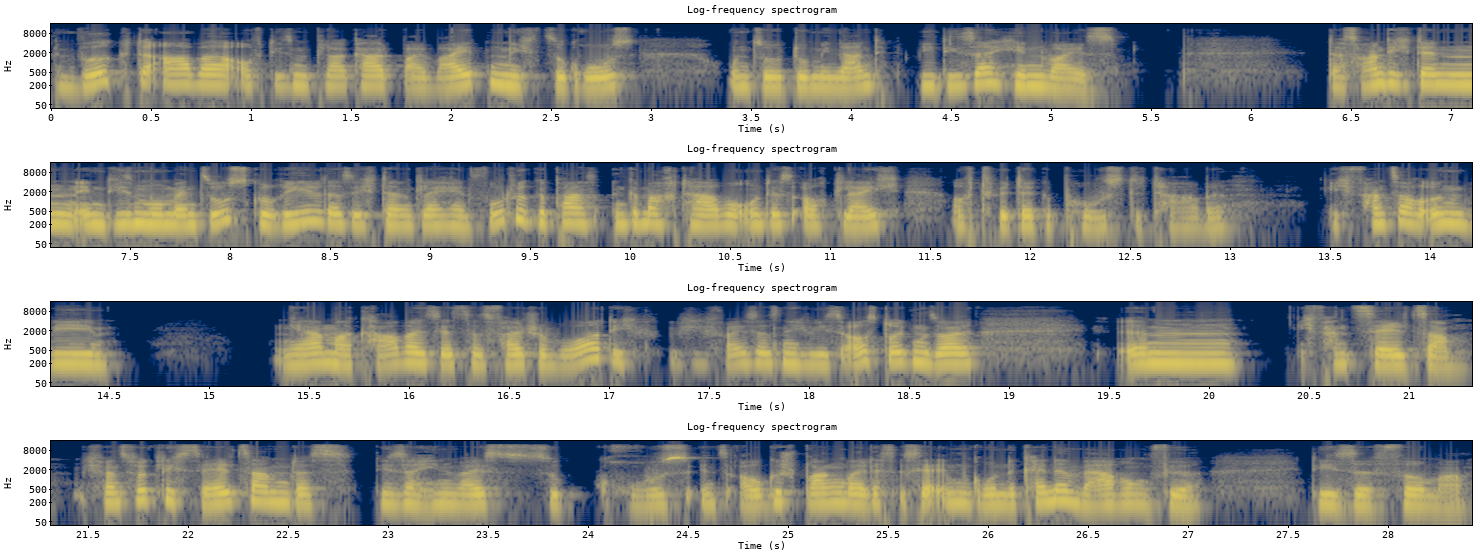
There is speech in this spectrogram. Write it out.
wirkte aber auf diesem Plakat bei weitem nicht so groß und so dominant wie dieser Hinweis. Das fand ich denn in diesem Moment so skurril, dass ich dann gleich ein Foto gemacht habe und es auch gleich auf Twitter gepostet habe. Ich fand es auch irgendwie, ja, makaber ist jetzt das falsche Wort. Ich, ich weiß jetzt nicht, wie ich es ausdrücken soll. Ähm, ich fand es seltsam. Ich fand es wirklich seltsam, dass dieser Hinweis so groß ins Auge sprang, weil das ist ja im Grunde keine Werbung für diese Firma.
